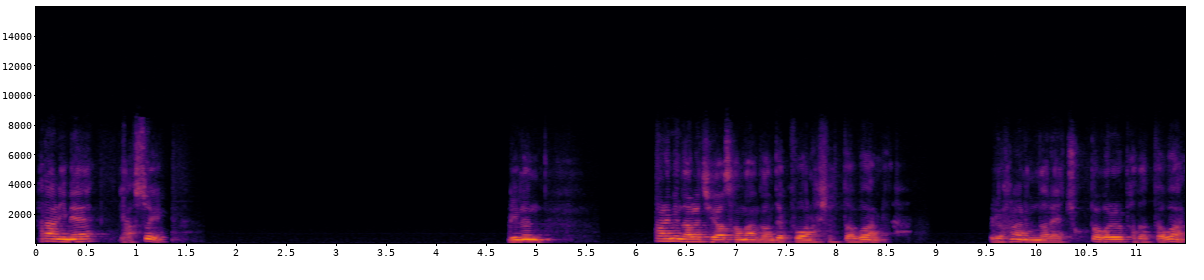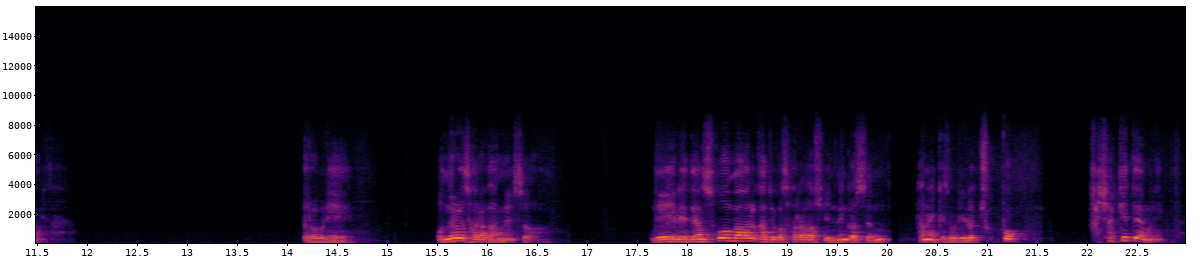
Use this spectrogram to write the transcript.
하나님의 약속입니다. 우리는 하나님이 나를 죄와 사망 가운데 구원하셨다고 합니다. 그리고 하나님 나라의 축복을 받았다고 합니다. 여러분이 오늘을 살아가면서 내일에 대한 소망을 가지고 살아갈 수 있는 것은 하나님께서 우리를 축복하셨기 때문입니다.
